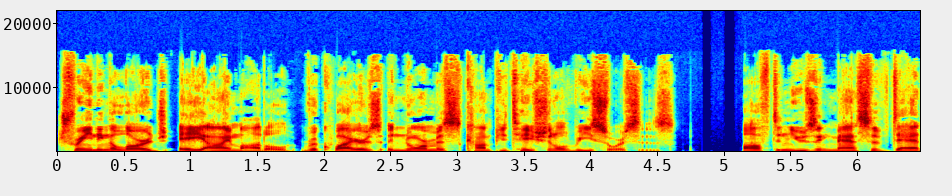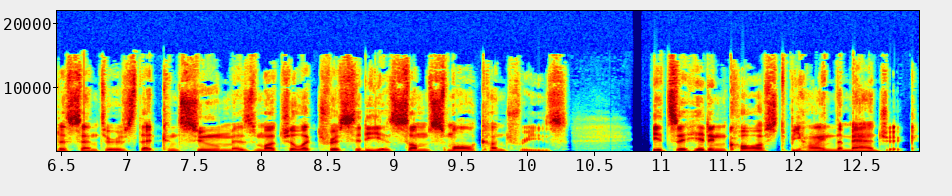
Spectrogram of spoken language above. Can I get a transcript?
Training a large AI model requires enormous computational resources, often using massive data centers that consume as much electricity as some small countries. It's a hidden cost behind the magic.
